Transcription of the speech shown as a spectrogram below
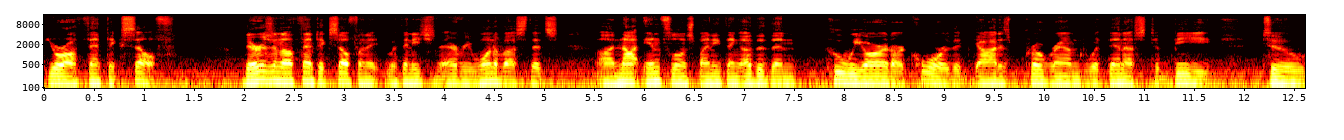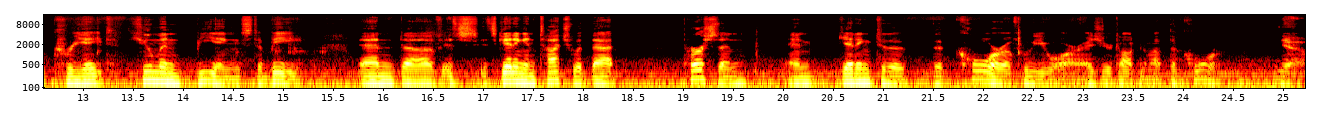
your authentic self. There is an authentic self within each and every one of us that's uh, not influenced by anything other than who we are at our core, that God has programmed within us to be, to create human beings to be. And uh, it's it's getting in touch with that person and getting to the the core of who you are as you're talking about the core. Yeah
